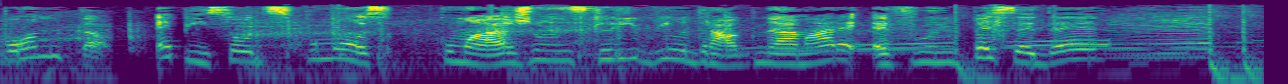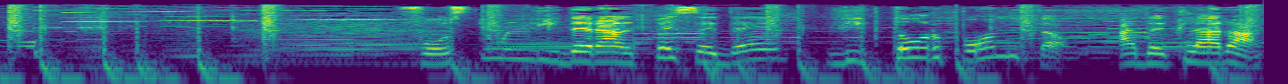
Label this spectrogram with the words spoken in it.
Ponta, episod spumos, cum a ajuns Liviu Dragnea mare F în PSD? Fostul lider al PSD, Victor Ponta, a declarat,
